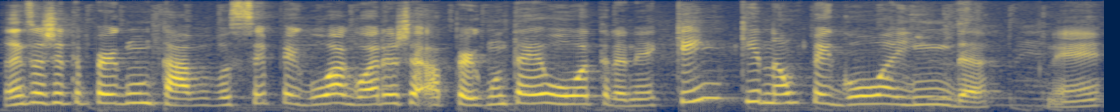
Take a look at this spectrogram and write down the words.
Antes a gente perguntava, você pegou, agora a pergunta é outra, né? Quem que não pegou ainda, né?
